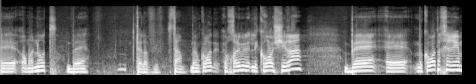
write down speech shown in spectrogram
אה, אומנות בתל אביב, סתם. במקומות, הם יכולים לקרוא שירה במקומות אחרים.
